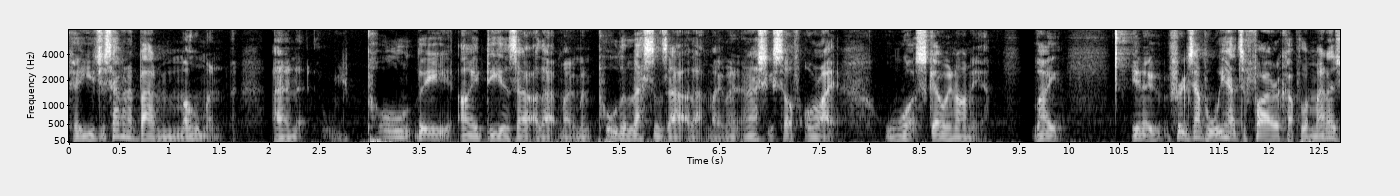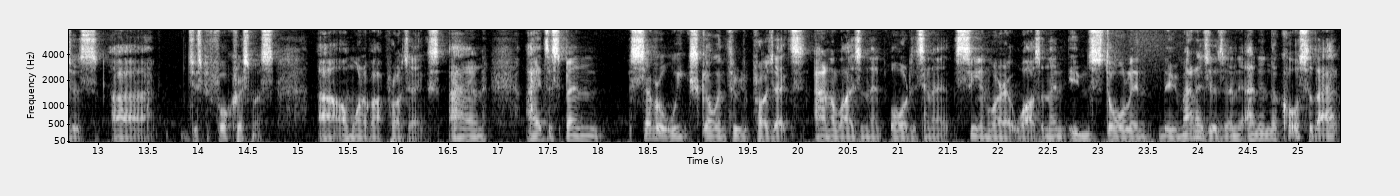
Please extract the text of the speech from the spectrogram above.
Okay, you're just having a bad moment, and pull the ideas out of that moment, pull the lessons out of that moment, and ask yourself, all right, what's going on here? Like, you know, for example, we had to fire a couple of managers uh, just before Christmas uh, on one of our projects, and I had to spend several weeks going through the project, analyzing it, auditing it, seeing where it was, and then installing new managers. And, and in the course of that,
